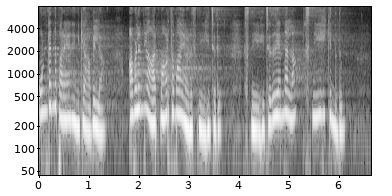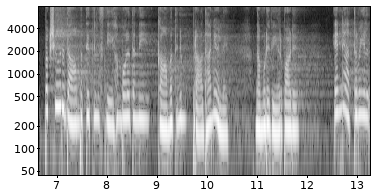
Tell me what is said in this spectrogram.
ഉണ്ടെന്ന് പറയാൻ എനിക്കാവില്ല. അവൾ എന്നെ ആത്മാർത്ഥമായാണ് സ്നേഹിച്ചത്. സ്നേഹിച്ചത് എന്നല്ല സ്നേഹിക്കുന്നതും. പക്ഷേ ഒരു ദാമ്പത്യത്തിൽ സ്നേഹം പോലെ തന്നെ കാമത്തിനും പ്രാധാന്യമല്ലേ? നമ്മുടെ വേർപാട് എന്നെ അത്രമേൽ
